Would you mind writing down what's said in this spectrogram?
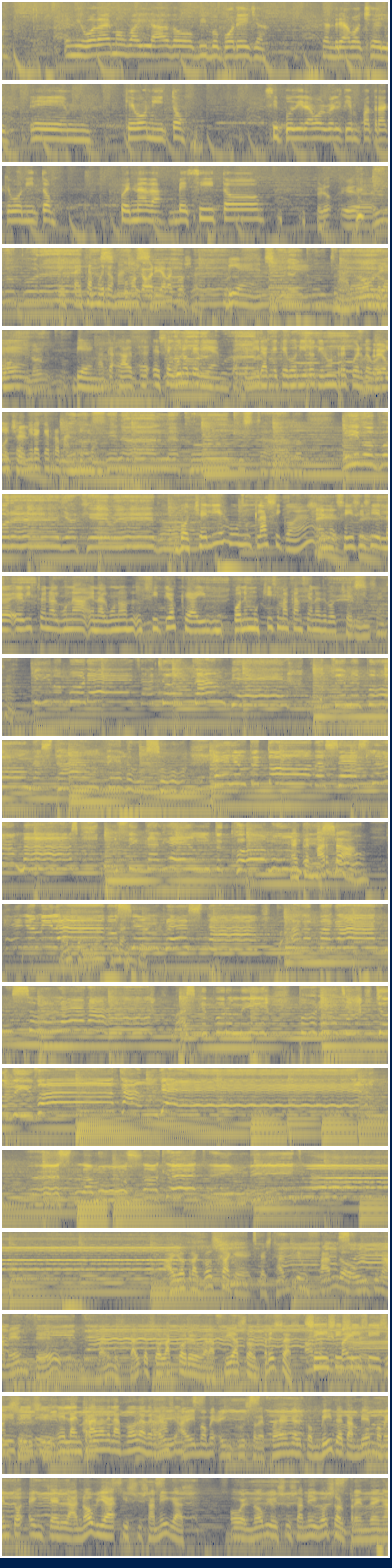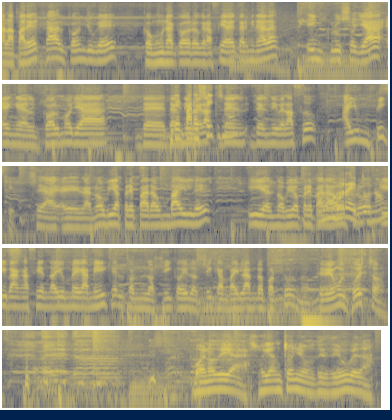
En mi boda hemos bailado Vivo por ella, de Andrea Bocelli. Eh, qué bonito. Si pudiera volver el tiempo atrás, qué bonito. Pues nada, besitos. Pero, eh, Esta, esta es muy romántica. ¿cómo acabaría la cosa? Bien, bien. Claro, hombre. no, no. Bien, acá- ah, eh, seguro que bien, porque mira que qué bonito, tiene un recuerdo Andrea bonito, Bocelli. mira qué romántico. final me ha conquistado. Vivo por ella que me da. Bocelli es un clásico, ¿eh? Sí, En- Sí, sí, sí, sí. lo he visto en alguna, en algunos sitios que hay ponen muchísimas canciones de Bocelli. sí, Marta. Ella a mi lado siempre está para pagar mi soledad. Más que por mí, por ella yo vivo también. Es la musa que te invita. Hay otra cosa que, que están triunfando últimamente, que, bueno, musical, que son las coreografías sorpresas. Sí, sí, sí, sí, sí, sí, sí, en la entrada de las bodas, ¿verdad? Hay, Sí. hay e incluso después en el convite también momentos en que la novia y sus amigas o el novio y sus amigos sorprenden a la pareja, al cónyuge, con una coreografía determinada, incluso ya en el colmo ya de- del, Del nivela- paroxismo. del- del nivelazo hay un pique. O sea, eh, la novia prepara un baile y el novio prepara un otro reto, ¿no? y van haciendo ahí un megamix el- con los chicos y las chicas bailando por turno. Te veo muy puesto. Buenos días, soy Antonio desde Úbeda.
